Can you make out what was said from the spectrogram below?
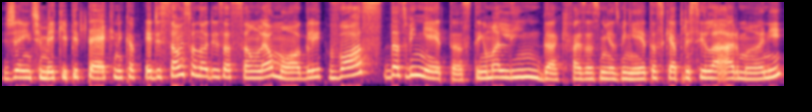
Gente, minha equipe técnica, edição e sonorização Léo Mogli, voz das vinhetas. Tem uma linda que faz as minhas vinhetas, que é a Priscila Armani.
